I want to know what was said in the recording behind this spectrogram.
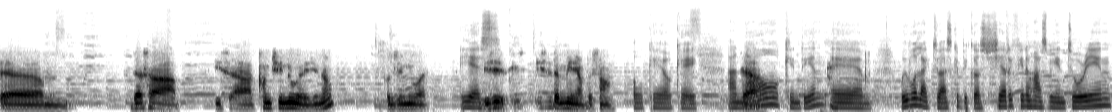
um, there's a it's a continue, you know, continue. Yes. This is this is the meaning of the song. Okay, okay. And Yeah. now, Quintin, um, we would like to ask you because Sherry Fino has been touring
